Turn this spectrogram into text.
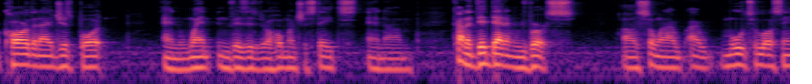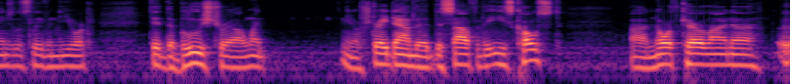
a car that I had just bought and went and visited a whole bunch of states and um, kind of did that in reverse. Uh, so when I, I, moved to Los Angeles, leaving New York, did the Blues Trail. I went, you know, straight down the, the south of the East Coast, uh, North Carolina, uh,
